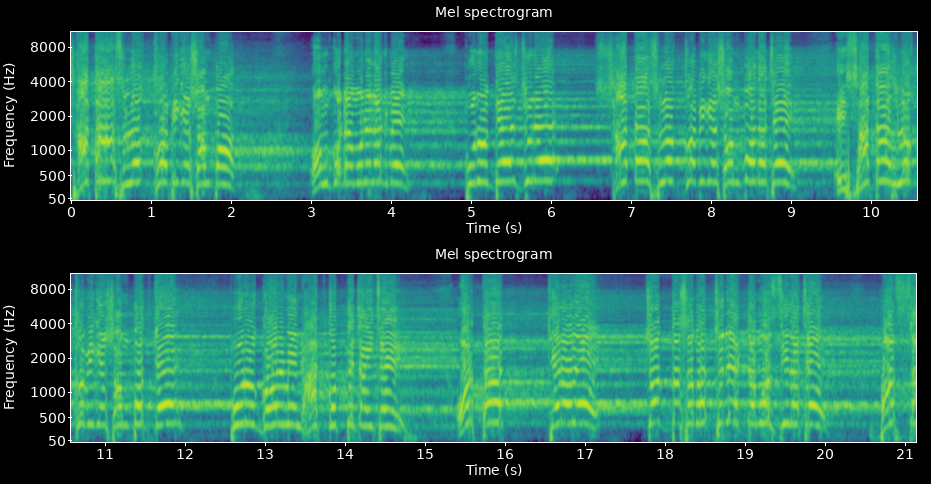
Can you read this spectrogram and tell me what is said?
সাতাশ লক্ষ বিঘে সম্পদ অঙ্কটা মনে রাখবেন, পুরো দেশ জুড়ে সাতাশ লক্ষ বিঘে সম্পদ আছে। এই সাতাশ লক্ষ বিঘে সম্পদকে পুরো গভর্নমেন্ট হাত করতে চাইছে। অর্থাৎ কেরলে চোদ্দশো বছরের একটা মসজিদ আছে। বাদশা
